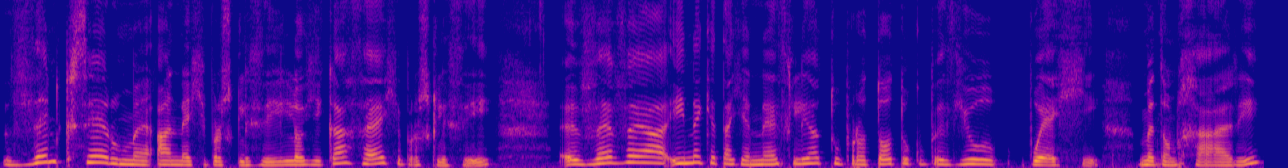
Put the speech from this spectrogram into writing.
Δεν ξέρουμε αν έχει προσκληθεί. Λογικά θα έχει προσκληθεί. Ε, βέβαια είναι και τα γενέθλια του πρωτότοκου παιδιού που έχει με τον Χάρη,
